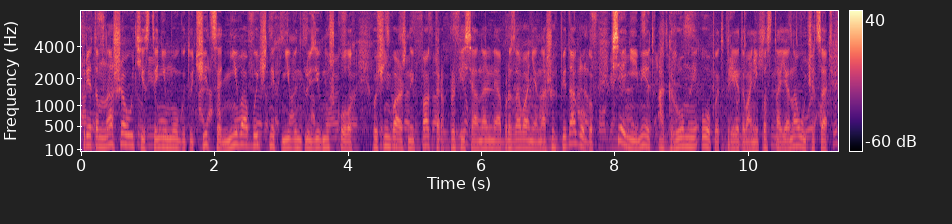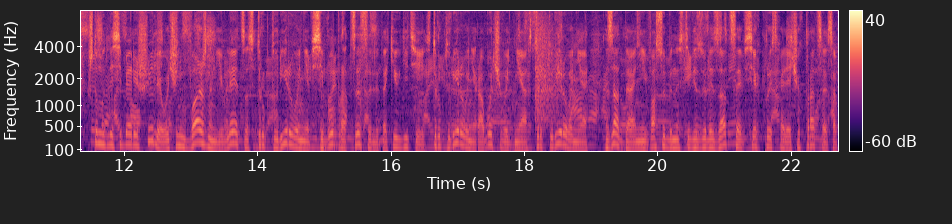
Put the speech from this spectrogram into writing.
При этом наши аутисты не могут учиться ни в обычных, ни в инклюзивных школах. Очень важный фактор — профессиональное образование наших педагогов. Все они имеют огромный опыт, при этом они постоянно учатся. Что мы для себя решили, очень важным является структурирование всего процесса для таких детей. Структурирование рабочего дня, структурирование заданий, в особенности визуализация всех происходящих процессов.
